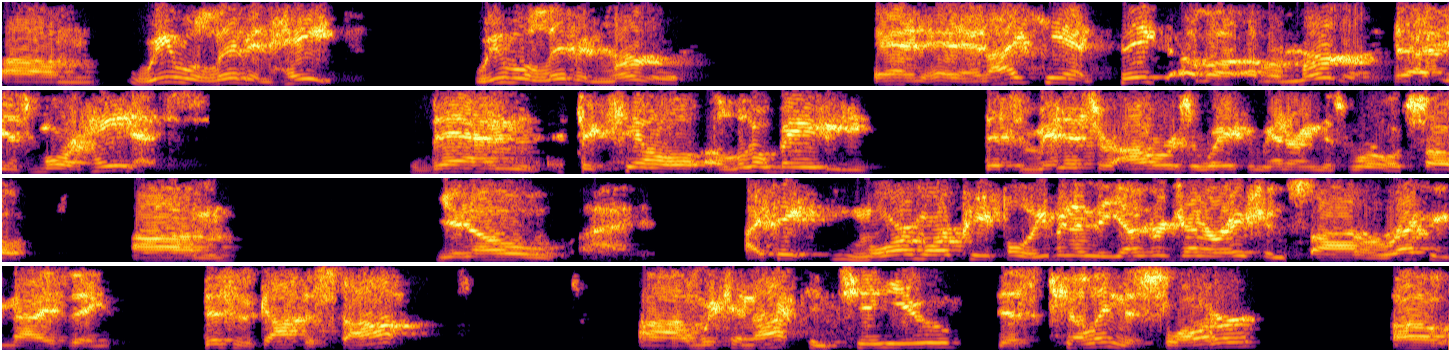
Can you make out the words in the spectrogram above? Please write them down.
Um, we will live in hate. We will live in murder. And, and I can't think of a, of a murder that is more heinous than to kill a little baby that's minutes or hours away from entering this world. So, um, you know, I think more and more people, even in the younger generation, are recognizing this has got to stop. Um, we cannot continue this killing, this slaughter of,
